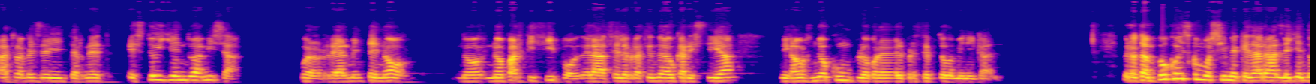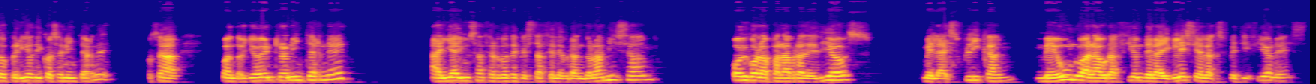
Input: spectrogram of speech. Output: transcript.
a través de Internet, ¿estoy yendo a misa? Bueno, realmente no. No, no participo de la celebración de la Eucaristía, digamos, no cumplo con el precepto dominical. Pero tampoco es como si me quedara leyendo periódicos en Internet. O sea, cuando yo entro en Internet, ahí hay un sacerdote que está celebrando la misa, oigo la palabra de Dios, me la explican, me uno a la oración de la iglesia en las peticiones,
